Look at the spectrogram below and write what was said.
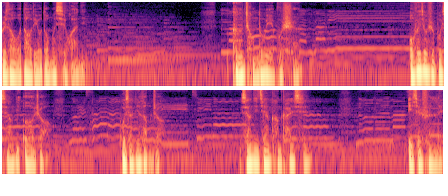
不知道我到底有多么喜欢你，可能程度也不深，无非就是不想你饿着，不想你冷着，想你健康开心，一切顺利，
